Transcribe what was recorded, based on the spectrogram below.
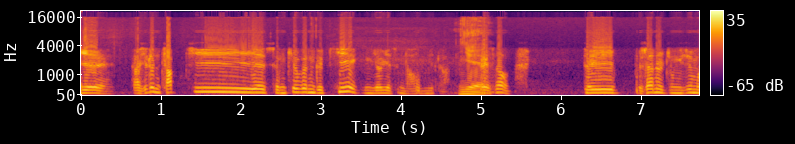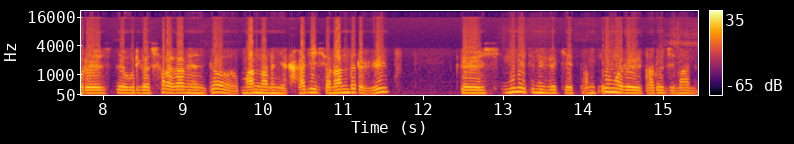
예. 사실은 잡지의 성격은 그 기획 영역에서 나옵니다. 예. 그래서 저희 부산을 중심으로 해서 우리가 살아가면서 만나는 여러 가지 현안들을 그 신문에서는 이렇게 단평어를 다루지만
